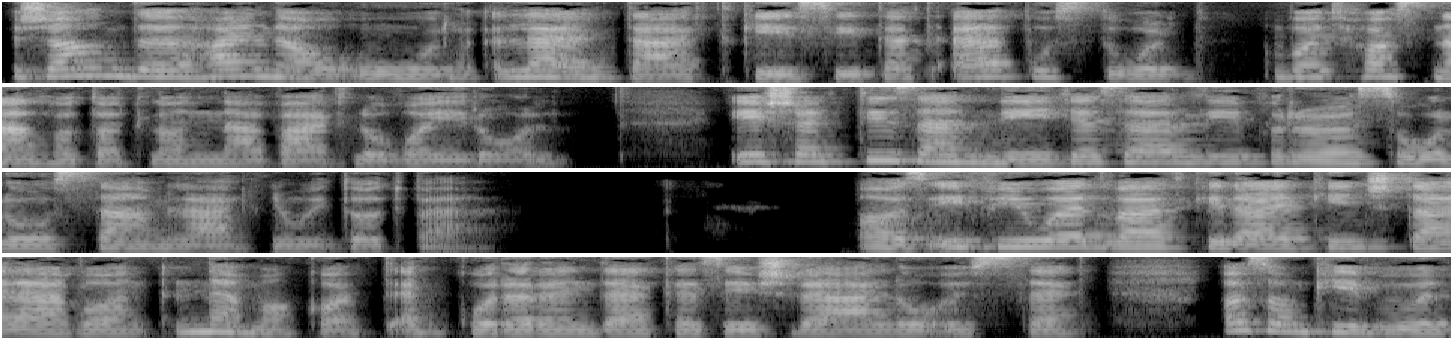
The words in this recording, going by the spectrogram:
Jean de Hainau úr leltárt készített elpusztult vagy használhatatlanná vált lovairól, és egy 14 ezer livről szóló számlát nyújtott be. Az ifjú Edvárd király kincstárában nem akadt ekkora rendelkezésre álló összeg, azon kívül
